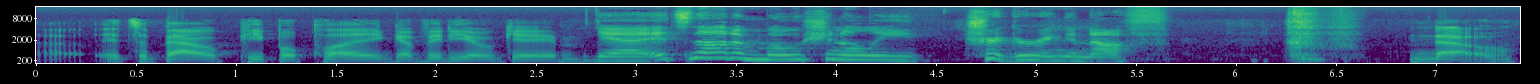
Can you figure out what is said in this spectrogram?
uh, it's about people playing a video game. Yeah, it's not emotionally triggering enough. No,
